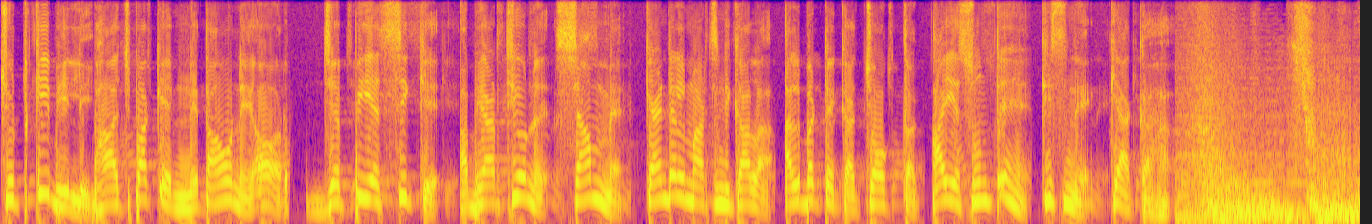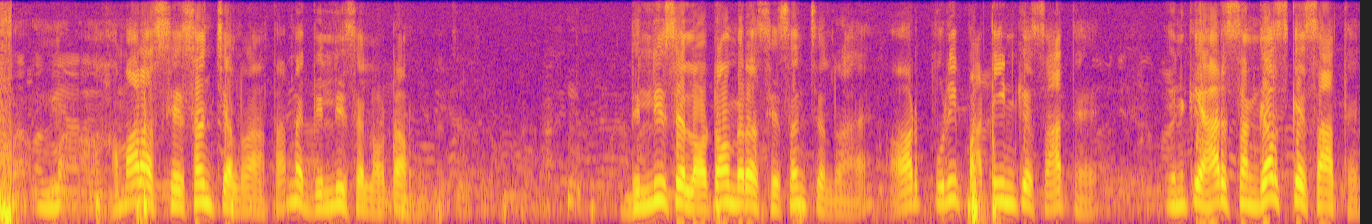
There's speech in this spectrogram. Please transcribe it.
चुटकी भी ली। भाजपा के नेताओं ने और जेपीएससी के अभ्यर्थियों ने शाम में कैंडल मार्च निकाला अलबट्टे का चौक तक। आइए सुनते हैं किसने क्या कहा। हमारा सेशन चल रहा था, मैं दिल्ली से लौटा हूँ। दिल्ली से लौटा हूँ, मेरा सेशन चल रहा है और पूरी पार्टी इनके साथ है, इनके हर संघर्ष के साथ है।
